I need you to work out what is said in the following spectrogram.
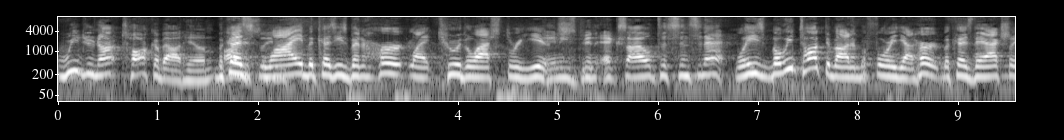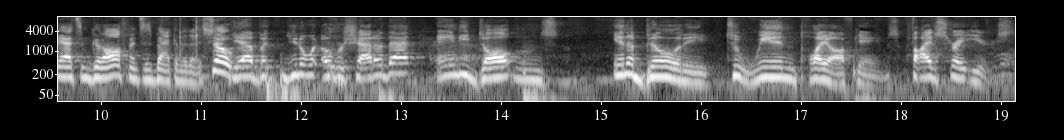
We do not talk about him because obviously, why? Because he's been hurt like two of the last three years. And he's been exiled to Cincinnati. well, he's but we talked about him before he got hurt because they actually had some good offenses back in the day. So Yeah, but you know what overshadowed that? Andy Dalton's inability to win playoff games five straight years.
